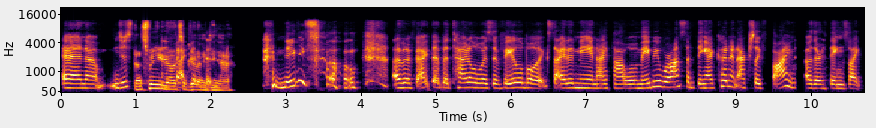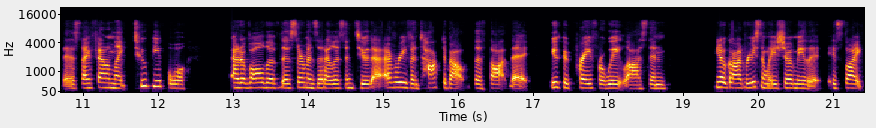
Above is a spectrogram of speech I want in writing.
And um, just that's when you know it's a good idea. maybe so. Uh, the fact that the title was available excited me. And I thought, well, maybe we're on something. I couldn't actually find other things like this. I found like two people out of all of the sermons that I listened to that ever even talked about the thought that you could pray for weight loss. And, you know, God recently showed me that it's like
